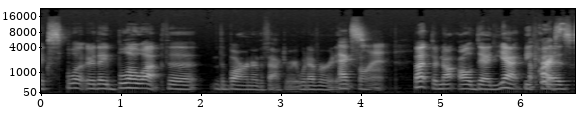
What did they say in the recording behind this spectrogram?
explode or they blow up the the barn or the factory or whatever it is. Excellent. But they're not all dead yet because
